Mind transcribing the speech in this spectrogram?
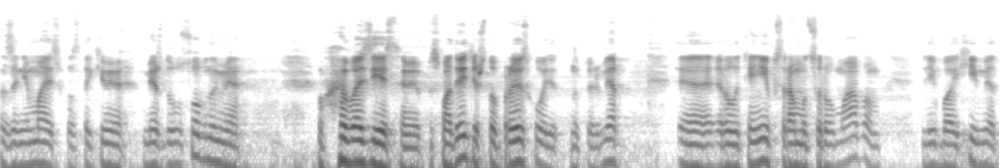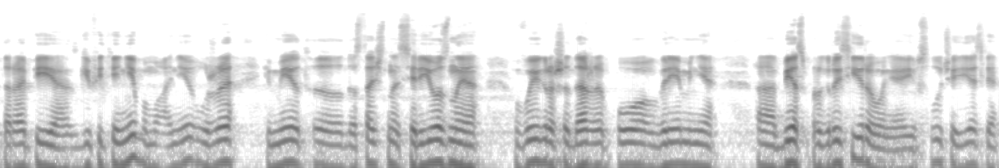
занимаясь вот такими междуусобными воздействиями, посмотрите, что происходит. Например, эрлатинип с рамуцирумабом, либо химиотерапия с гифетинибом, они уже имеют э, достаточно серьезные выигрыши даже по времени э, без прогрессирования. И в случае, если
